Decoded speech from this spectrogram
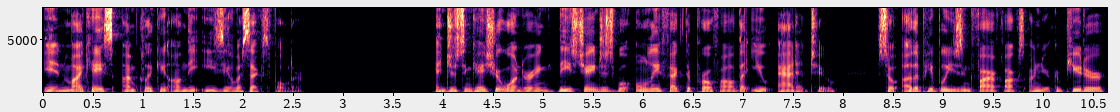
In my case, I'm clicking on the EasyOSX folder. And just in case you're wondering, these changes will only affect the profile that you add it to. So other people using Firefox on your computer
